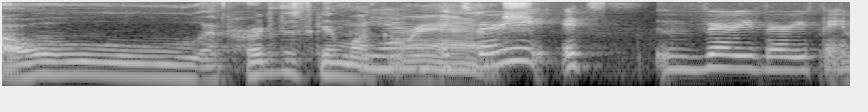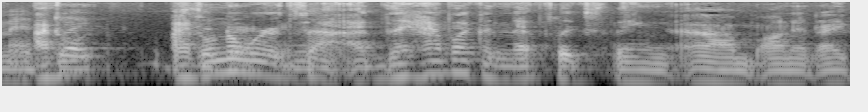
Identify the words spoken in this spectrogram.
oh, I've heard of the Skinwalker yeah, Ranch. it's very it's very very famous. I don't. like I don't know where it's famous. at. They have like a Netflix thing um, on it. I,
